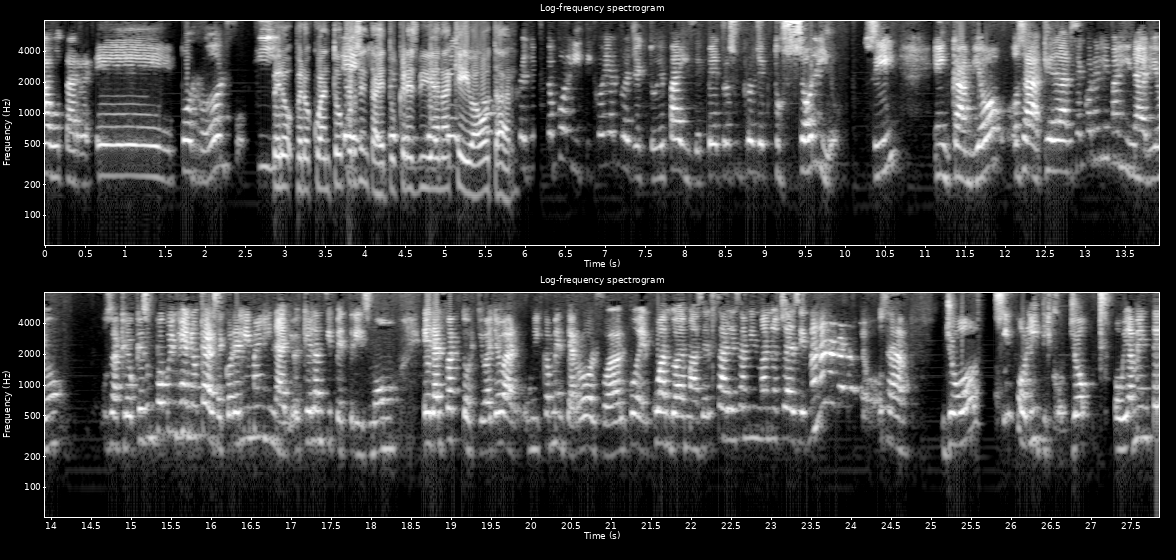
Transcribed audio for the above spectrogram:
a votar eh, por Rodolfo. pero, pero ¿cuánto porcentaje tú crees, Viviana, que iba a votar? El proyecto político y el proyecto de país de Petro es un proyecto sólido, ¿sí? En cambio, o sea, quedarse con el imaginario o sea, creo que es un poco ingenuo quedarse con el imaginario de que el antipetrismo era el factor que iba a llevar únicamente a Rodolfo al poder, cuando además él sale esa misma noche a decir, no, no, no, no, no, o sea, yo sin político, yo obviamente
